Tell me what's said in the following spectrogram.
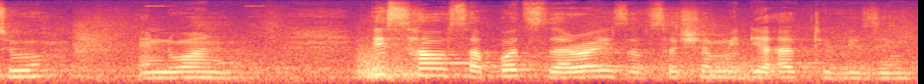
2 and 1. This House supports the rise of social media activism.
